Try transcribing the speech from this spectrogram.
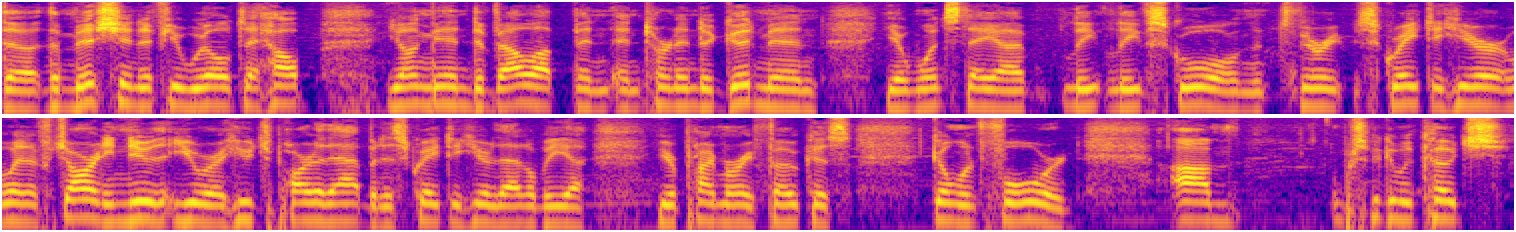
the, the mission, if you will, to help young men develop and, and turn into good men. You know, once they uh, leave, leave, school, and it's very it's great to hear. When well, I already knew that you were a huge part of that, but it's great to hear that'll be a, your primary focus going forward. Um, we're speaking with Coach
